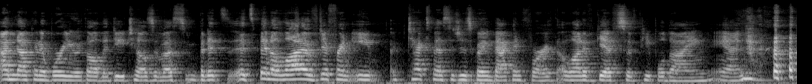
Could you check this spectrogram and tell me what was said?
I'm not going to bore you with all the details of us, but it's it's been a lot of different e- text messages going back and forth, a lot of gifts of people dying and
